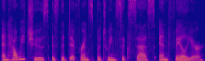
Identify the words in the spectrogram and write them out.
and how we choose is the difference between success and failure.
